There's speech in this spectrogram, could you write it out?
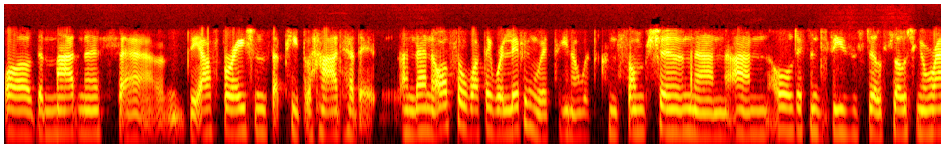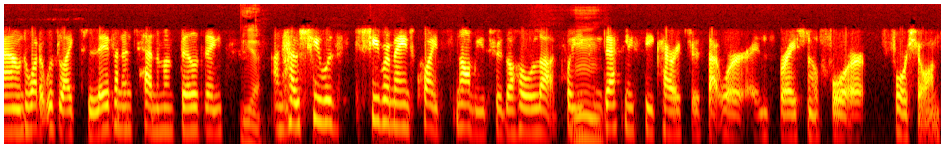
all the madness, um, the aspirations that people had, had it, and then also what they were living with, you know, with consumption and, and all different diseases still floating around, what it was like to live in a tenement building, yeah. and how she was she remained quite snobby through the whole lot. So you mm. can definitely see characters that were inspirational for for Sean.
